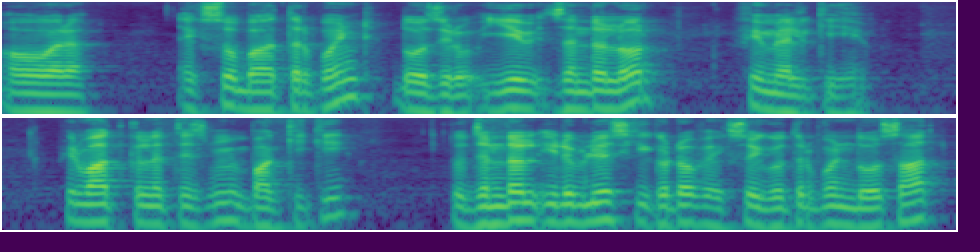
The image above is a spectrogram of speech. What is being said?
और एक सौ बहत्तर पॉइंट दो ज़ीरो। ये जनरल और फीमेल की है। फिर बात कर लेते हैं इसमें बाकी की। तो जनरल ई डब्ल्यू एस की कट ऑफ़ एक सौ इकहत्तर पॉइंट दो सात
